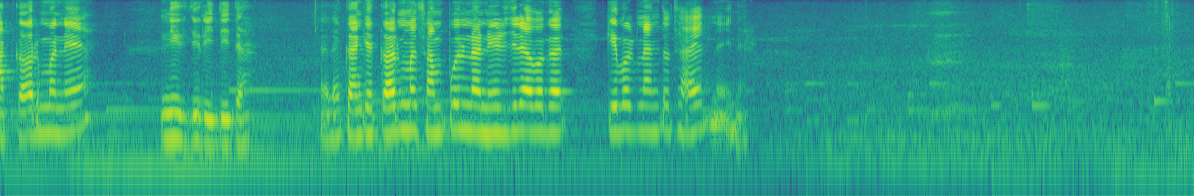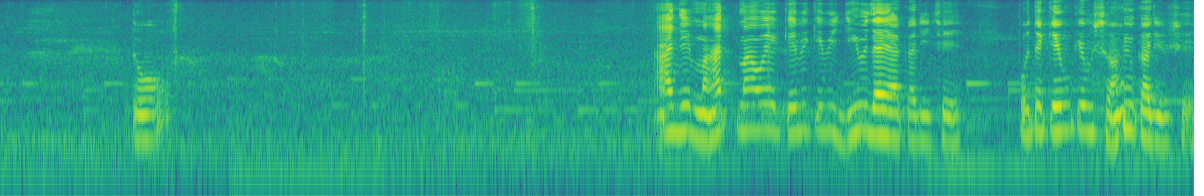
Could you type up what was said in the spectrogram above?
આ કર્મને નિર્જરી દીધા. કારણ કે કર્મ સંપૂર્ણ નિર્જરા વગર કેવળ જ્ઞાન તો થાય જ નહીં ને. તો આ જે મહાત્માઓએ કેવી કેવી જીવદયા કરી છે, પોતે કેવું કેવું સહન કર્યું છે.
